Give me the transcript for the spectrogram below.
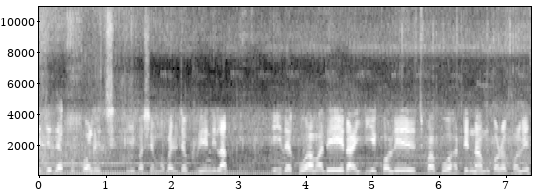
এই যে দেখো কলেজ এই পাশে মোবাইলটা ঘুরিয়ে নিলাম। এই দেখো আমাদের আইডিএ কলেজ পাকুয়াহাটির নাম করা কলেজ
